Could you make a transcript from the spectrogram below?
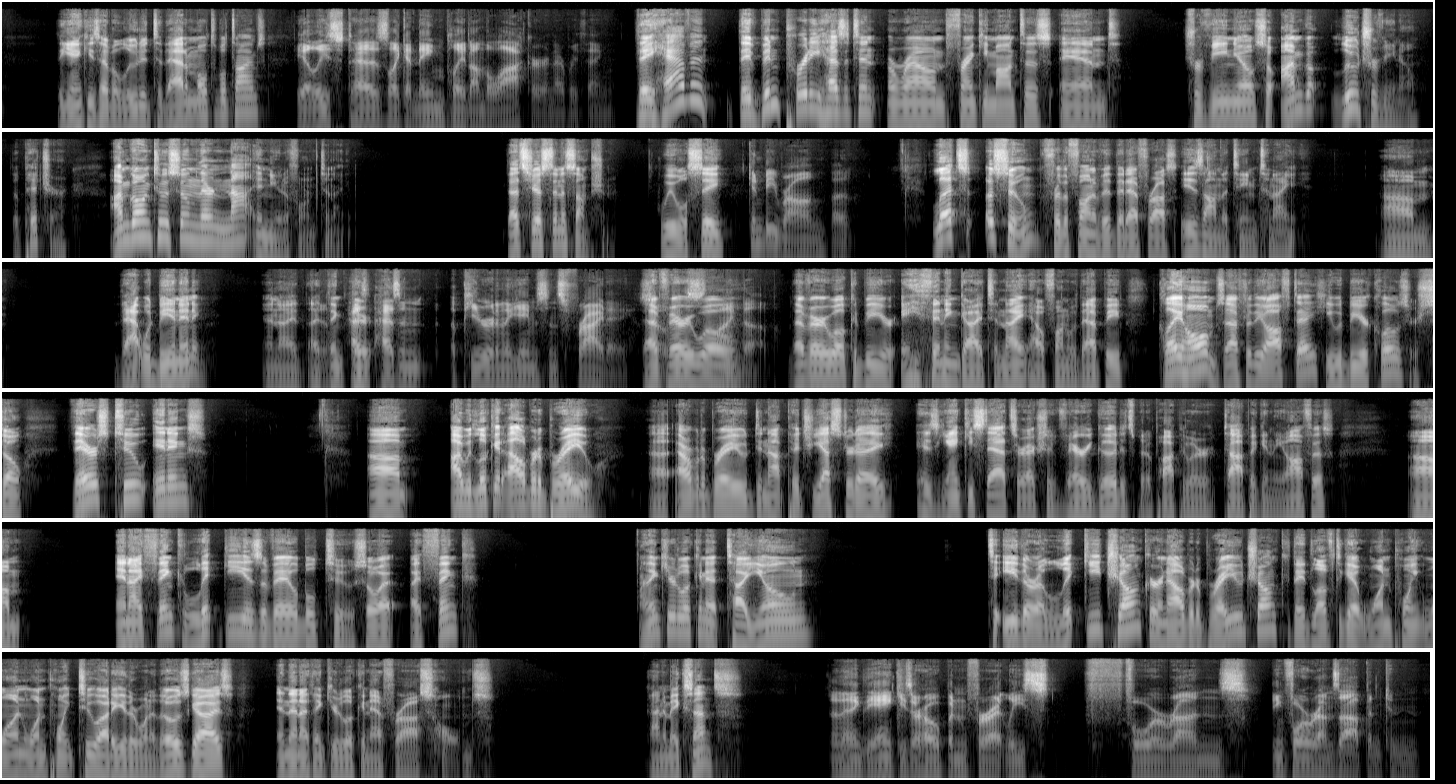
The Yankees have alluded to that multiple times. He at least has like a nameplate on the locker and everything. They haven't. They've been pretty hesitant around Frankie Montas and Trevino. So I'm go Lou Trevino, the pitcher. I'm going to assume they're not in uniform tonight. That's just an assumption. We will see. Can be wrong, but Let's assume, for the fun of it, that Effross is on the team tonight. Um, that would be an inning, and I I yeah, think has, hasn't appeared in the game since Friday. That so very well- lined up. That very well could be your eighth inning guy tonight. How fun would that be? Clay Holmes, after the off day, he would be your closer. So there's two innings. Um, I would look at Albert Abreu. Uh, Albert Abreu did not pitch yesterday. His Yankee stats are actually very good. It's been a popular topic in the office. Um, and I think Luetge is available too. So I, I think I think you're looking at Taillon to either a Luetge chunk or an Albert Abreu chunk. They'd love to get 1.1, 1.2 out of either one of those guys. And then I think you're looking at Frost Holmes. Kind of makes sense. And I think the Yankees are hoping for at least four runs, being four runs up, and can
